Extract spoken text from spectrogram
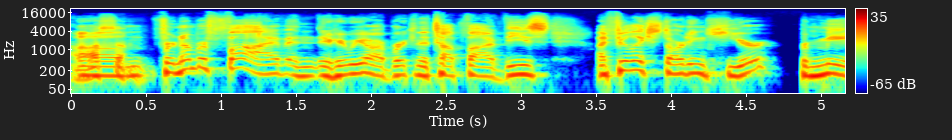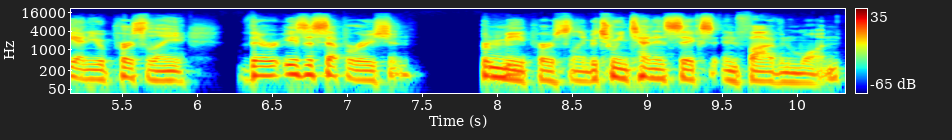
Awesome. Um, for number five, and here we are breaking the top five. These I feel like starting here for me and you personally, there is a separation for me personally between ten and six and five and one.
